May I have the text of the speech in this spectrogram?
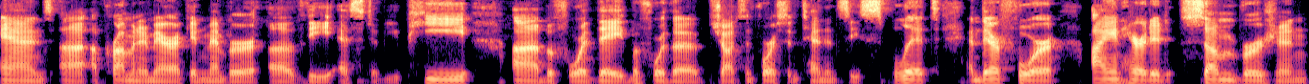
and uh, a prominent American member of the SWP uh, before they before the Johnson Forest tendency split, and therefore I inherited some version.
